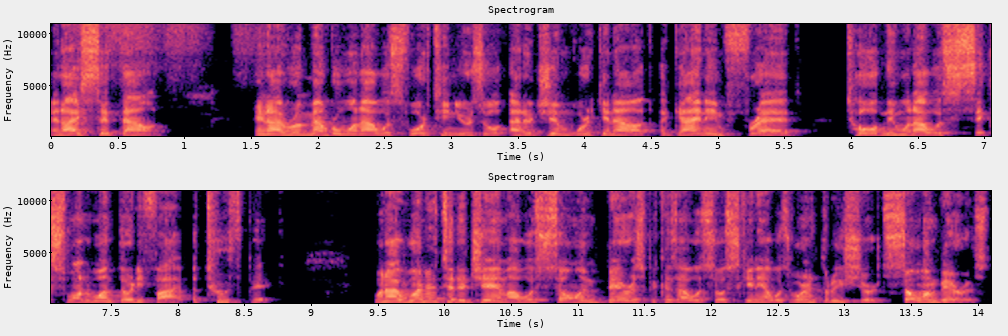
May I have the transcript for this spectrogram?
and I sit down. And I remember when I was 14 years old at a gym working out, a guy named Fred told me when I was 6'1, 135, a toothpick. When I went into the gym, I was so embarrassed because I was so skinny. I was wearing three shirts, so embarrassed.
